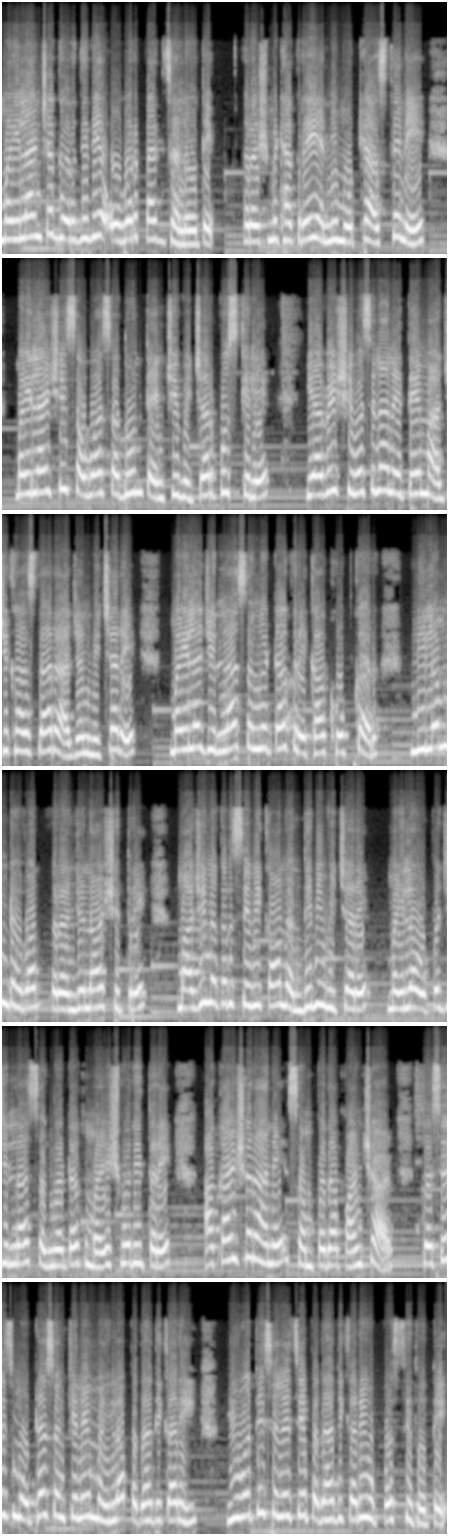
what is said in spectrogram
महिलांच्या गर्दीने ओव्हरपॅक झाले होते. रश्मी ठाकरे यांनी मोठ्या आस्थेने महिलांशी संवाद साधून त्यांची विचारपूस केली. यावेळी शिवसेना नेते माजी खासदार राजन विचारे महिला जिल्हा संघटक रेखा खोपकर नीलम ढवण रंजना शित्रे माजी नगरसेविका नंदिनी विचारे महिला उपजिल्हा संघटक महेश्वरी तरे आकांक्षा राणे संपदा पांचाळ तसेच मोठ्या संख्येने महिला पदाधिकारी युवती सेनेचे पदाधिकारी उपस्थित होते.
